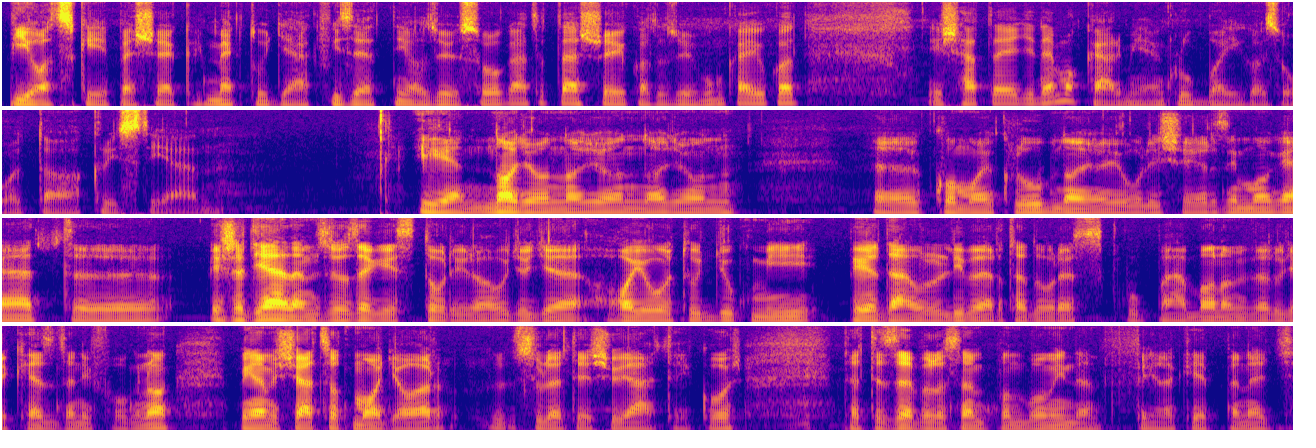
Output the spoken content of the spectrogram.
piacképesek, meg tudják fizetni az ő szolgáltatásaikat, az ő munkájukat, és hát egy nem akármilyen klubba igazolta Krisztián. Igen, nagyon-nagyon-nagyon komoly klub, nagyon jól is érzi magát, és egy jellemző az egész sztorira, hogy ugye, ha jól tudjuk mi, például Libertadores kupában, amivel ugye kezdeni fognak, még nem is játszott magyar születésű játékos, tehát ez ebből a szempontból mindenféleképpen egy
